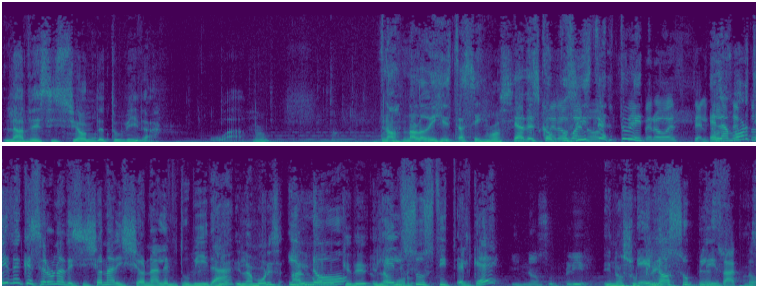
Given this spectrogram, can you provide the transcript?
la decisión de tu vida. Wow. ¿no? No, no lo dijiste así. No, sí. Ya Pero descompusiste bueno, el sí, tweet. pero es- el el, amor tiene que ser una decisión adicional en tu vida. El amor es y algo a no lo que de- el el amor- susti- ¿El qué? Y no suplir. Y no suplir. Y no suplir. Exacto.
